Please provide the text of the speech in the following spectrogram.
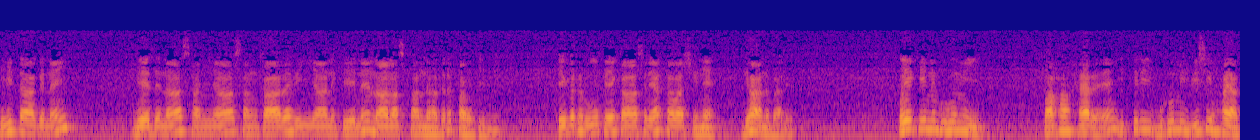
හිතාගෙනයි වේදනා සංඥා සංකාර විඥාන කියන නාමස්කන්ධ හතර පවතින්නේ. ඒකට රූපේක ආශ්‍රයක් අවශ්‍ය නැහැ. ධ්‍යාන බලය. ඔය කියන්නේ භූමි පහ හැර ඉතිරි භූමි 26ක්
